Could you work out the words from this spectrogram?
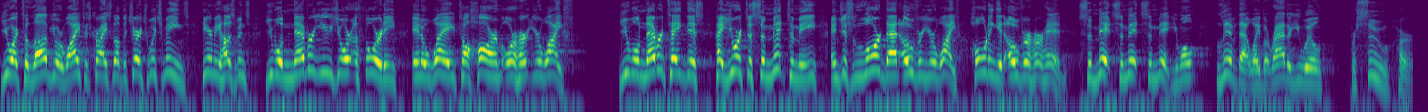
You are to love your wife as Christ loved the church, which means, hear me, husbands, you will never use your authority in a way to harm or hurt your wife. You will never take this, hey, you are to submit to me and just lord that over your wife, holding it over her head. Submit, submit, submit. You won't live that way, but rather you will pursue her.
